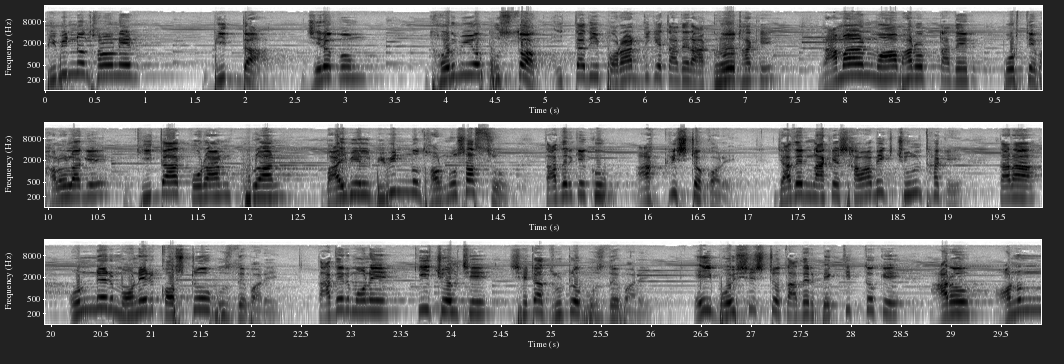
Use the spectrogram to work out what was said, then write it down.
বিভিন্ন ধরনের বিদ্যা, যেরকম ধর্মীয় পুস্তক ইত্যাদি পড়ার দিকে তাদের আগ্রহ থাকে, রামায়ণ, মহাভারত তাদের পড়তে ভালো লাগে, গীতা, কোরআন পুরাণ বাইবেল, বিভিন্ন ধর্মশাস্ত্র তাদেরকে খুব আকৃষ্ট করে। যাদের নাকে স্বাভাবিক চুল থাকে, তারা অন্যের মনের কষ্টও বুঝতে পারে। তাদের মনে কি চলছে সেটা দ্রুত বুঝতে পারে। এই বৈশিষ্ট্য তাদের ব্যক্তিত্বকে আরও অনন্য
